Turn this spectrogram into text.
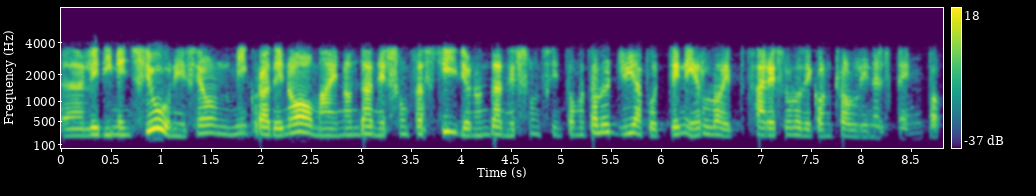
eh, le dimensioni, se è un microadenoma e non dà nessun fastidio, non dà nessuna sintomatologia, può tenerlo e fare solo dei controlli nel tempo.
